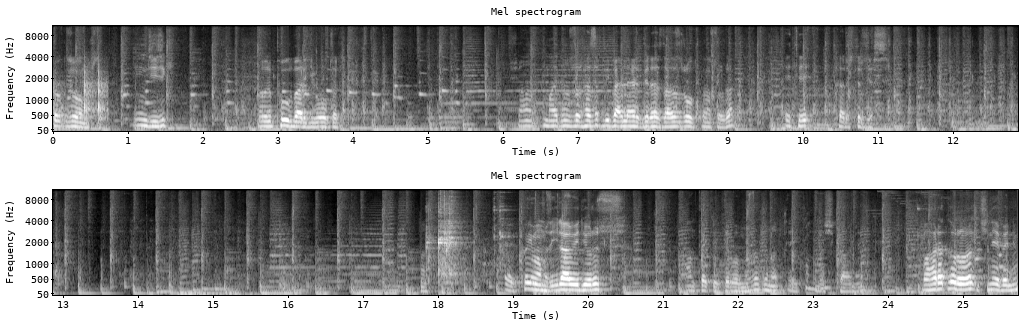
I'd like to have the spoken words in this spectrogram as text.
Çok güzel olmuştu. İncecik böyle pul biber gibi olacak. Şu an maydanozlar hazır, biberler biraz daha hazır olduktan sonra eti karıştıracağız. Evet, kıymamızı ilave ediyoruz. Antakya kebabımızı bunu bulaşık haline. Baharatlar olarak içine efendim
